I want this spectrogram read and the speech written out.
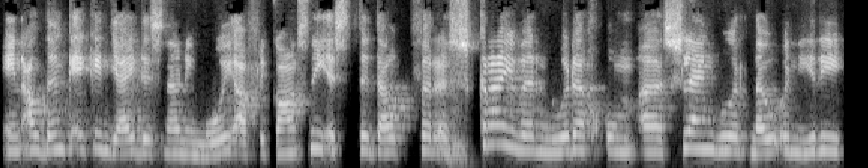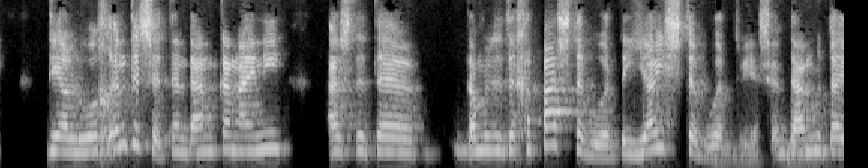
En al dink ek en jy dis nou nie mooi Afrikaans nie, is dit dalk vir 'n hmm. skrywer nodig om 'n slangwoord nou in hierdie dialoog in te sit en dan kan hy nie as dit 'n dan moet dit 'n gepaste woord, die juiste woord hmm. wees en dan hmm. moet hy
